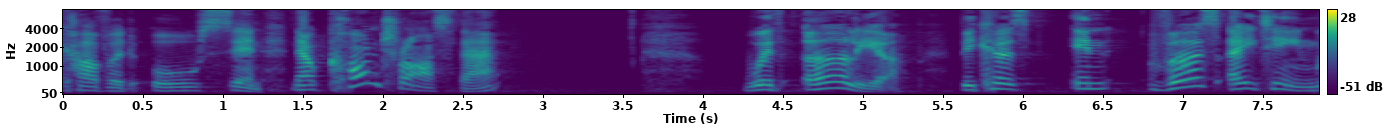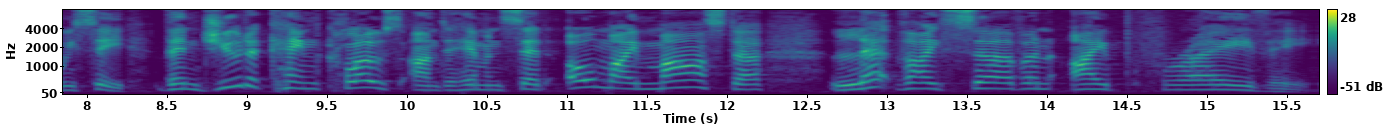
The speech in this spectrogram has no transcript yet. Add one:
covered all sin. Now, contrast that with earlier, because in verse 18 we see, Then Judah came close unto him and said, O my master, let thy servant, I pray thee.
